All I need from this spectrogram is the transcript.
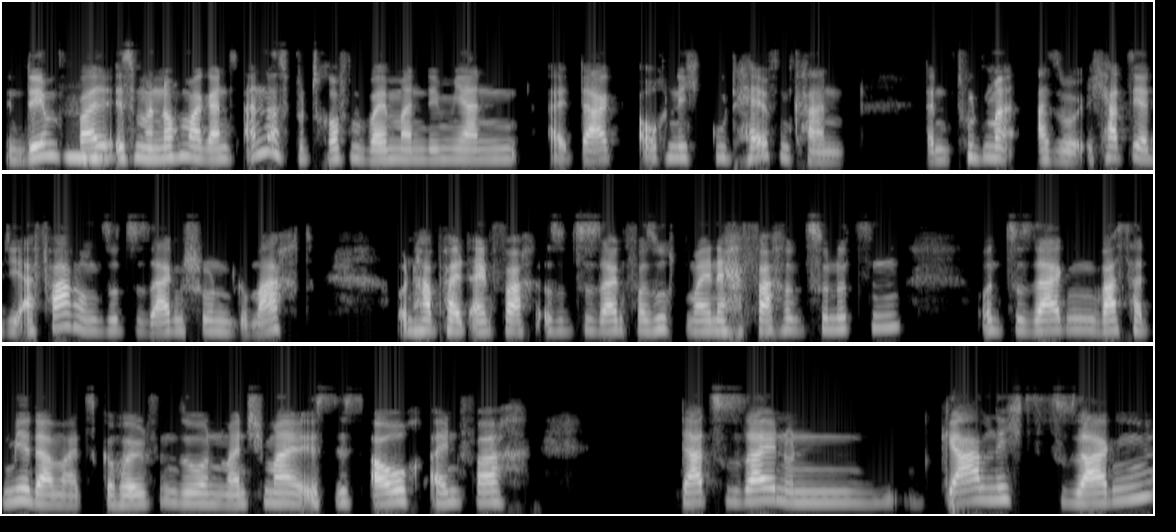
in dem mhm. Fall ist man nochmal ganz anders betroffen, weil man dem ja äh, da auch nicht gut helfen kann. Dann tut man, also ich hatte ja die Erfahrung sozusagen schon gemacht und habe halt einfach sozusagen versucht, meine Erfahrung zu nutzen und zu sagen, was hat mir damals geholfen, so. Und manchmal ist es auch einfach da zu sein und gar nichts zu sagen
